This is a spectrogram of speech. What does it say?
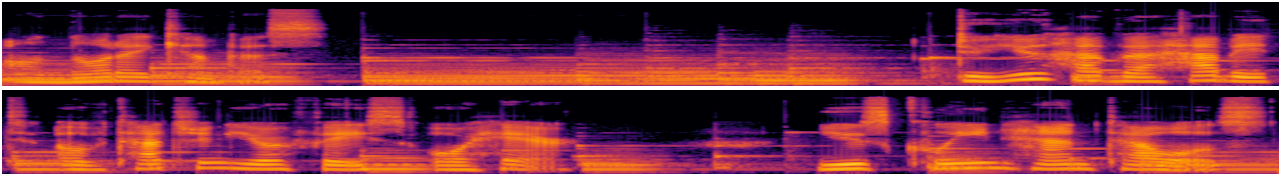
on Nodai campus. Do you have a habit of touching your face or hair? Use clean hand towels,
